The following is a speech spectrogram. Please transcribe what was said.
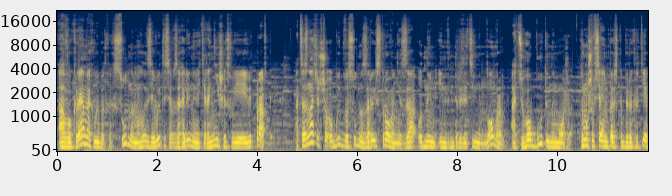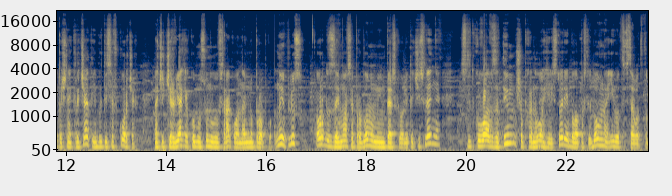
А в окремих випадках судна могли з'явитися взагалі навіть раніше своєї відправки. А це значить, що обидва судна зареєстровані за одним інвентаризаційним номером, а цього бути не може, тому що вся імперська бюрократія почне кричати і битися в корчах, наче черв'як, якому сунули в сраку анальну пробку. Ну і плюс Ордос займався проблемами імперського літочислення, слідкував за тим, щоб хронологія історії була послідовна, і от все от, от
